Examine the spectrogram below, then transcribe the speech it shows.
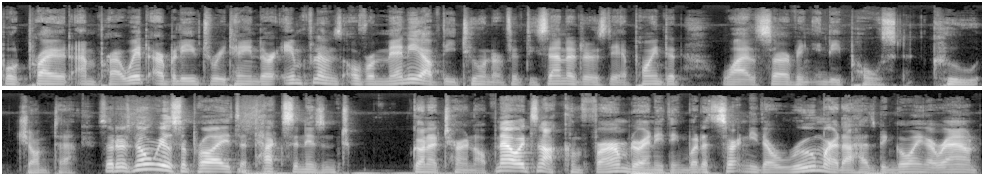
Both Prayut and Prawit are believed to retain their influence over many of the 250 senators they appointed while serving in the post coup junta. So there's no real surprise that Thaksin isn't going to turn up. Now, it's not confirmed or anything, but it's certainly the rumor that has been going around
